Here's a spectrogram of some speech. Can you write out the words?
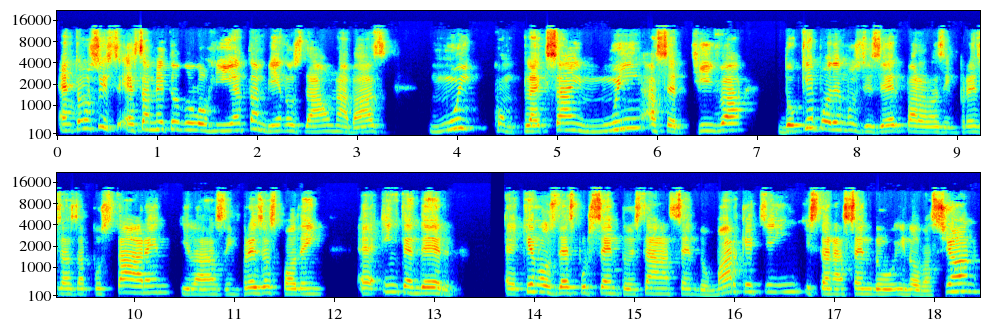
Entonces, esa metodología también nos da una base muy compleja y muy asertiva do que podemos dizer para as empresas apostarem e as empresas podem eh, entender eh, que nos 10% estão fazendo marketing, estão fazendo inovação,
